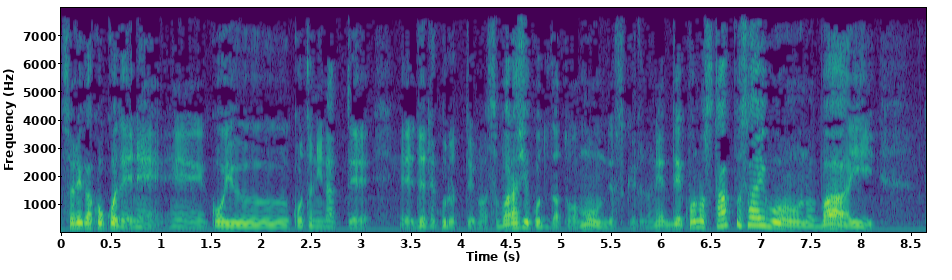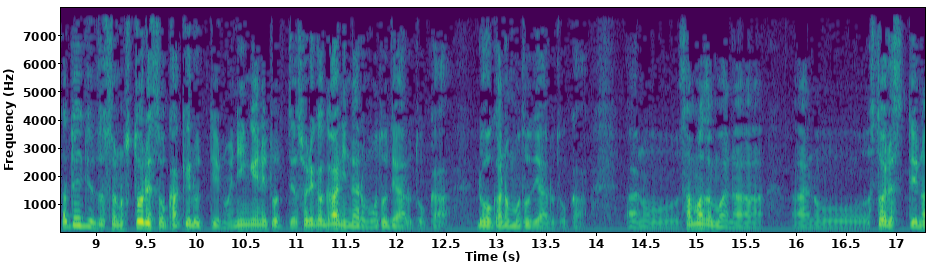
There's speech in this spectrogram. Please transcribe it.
それがここでね、えー、こういうことになって、えー、出てくるっていうのは素晴らしいことだとは思うんですけれどね。で、このスタップ細胞の場合、例えば言うとそのストレスをかけるっていうのは人間にとってそれが癌になる元であるとか、老化の元であるとか、あの、様々な、あの、ストレスっていうの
